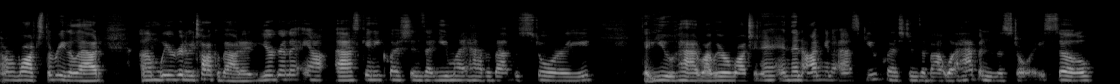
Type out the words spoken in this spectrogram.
or watch the read aloud, um, we're going to talk about it. You're going to ask any questions that you might have about the story that you've had while we were watching it, and then I'm going to ask you questions about what happened in the story. So,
